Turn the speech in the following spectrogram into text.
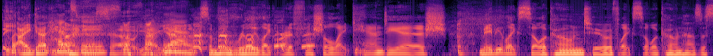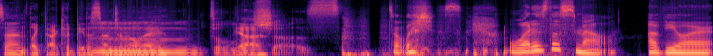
pl- I get, yeah, I guess headspace. so. Yeah, yeah, Yeah. Something really like artificial, like candy-ish. Maybe like silicone too. If like silicone has a scent, like that could be the scent in LA. Mm, delicious. Delicious. what is the smell of your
